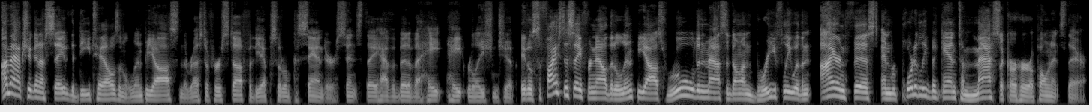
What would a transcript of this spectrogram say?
I'm actually going to save the details and Olympias and the rest of her stuff for the episode on Cassander, since they have a bit of a hate hate relationship. It'll suffice to say for now that Olympias ruled in Macedon briefly with an iron fist and reportedly began to massacre her opponents there,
